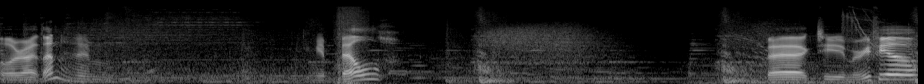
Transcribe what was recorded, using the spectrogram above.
Alright then. Um, give me a bell. Back to Marifio.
